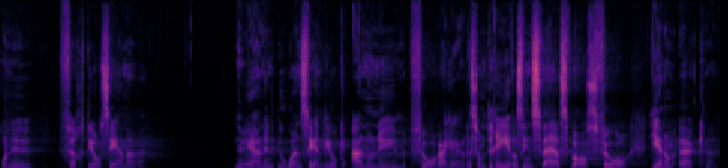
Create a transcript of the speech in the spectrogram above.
Och nu 40 år senare nu är han en oansenlig och anonym fåraherde som driver sin svärsvars får genom öknen.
